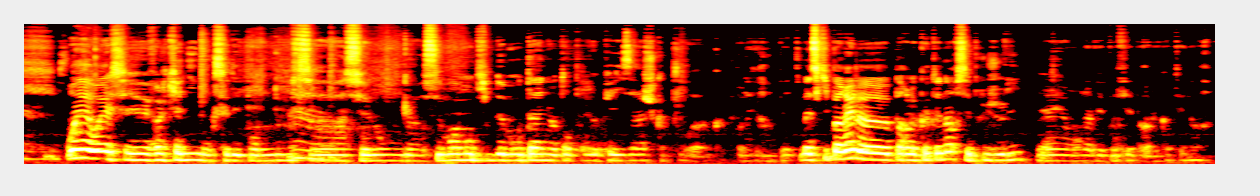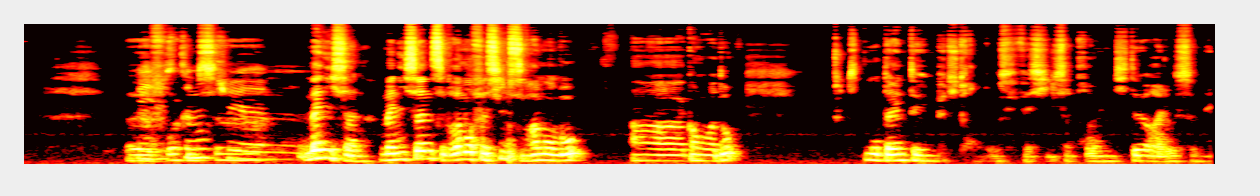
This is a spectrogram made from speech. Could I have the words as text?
euh, Ouais, ouais, c'est volcanique, donc c'est des pentes douces, Mhm. euh, assez longues. euh, C'est moins mon type de montagne, autant pour le paysage que pour, euh, que pour la grimpette. Mais ce qui paraît, le, par le côté nord, c'est plus joli. Et on l'avait pas fait par le côté nord. Euh, froid comme ça. tu... euh, Manisan. Manisan, c'est vraiment facile, c'est vraiment beau. À. Toute petite montagne, t'as une petite rando, c'est facile, ça prend une petite heure à aller au sommet.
